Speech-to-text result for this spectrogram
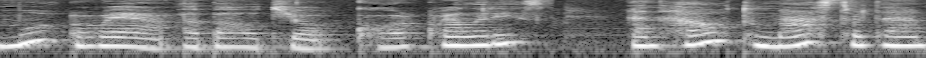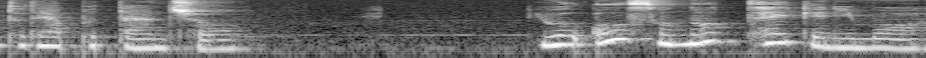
more aware about your core qualities and how to master them to their potential. You will also not take anymore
